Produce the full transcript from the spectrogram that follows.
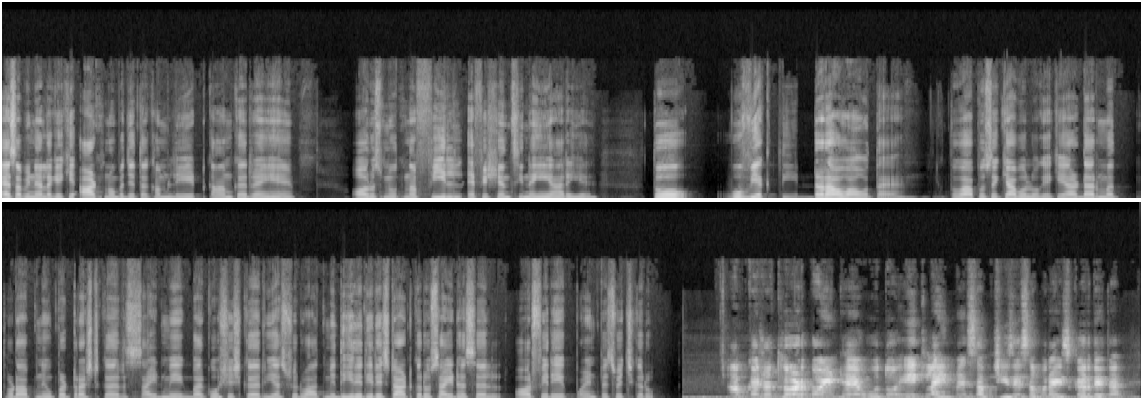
ऐसा भी ना लगे कि आठ नौ बजे तक हम लेट काम कर रहे हैं और उसमें उतना फील एफिशिएंसी नहीं आ रही है। तो वो व्यक्ति डरा हुआ होता है। तो आप उसे क्या बोलोगे कि यार डर मत, थोड़ा अपने ऊपर ट्रस्ट कर साइड में एक बार कोशिश कर या शुरुआत में धीरे धीरे स्टार्ट करो साइड हसल और फिर एक पॉइंट पे स्विच करो। आपका जो थर्ड पॉइंट है, वो तो एक लाइन में सब चीज़ें समराइज कर देता है।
